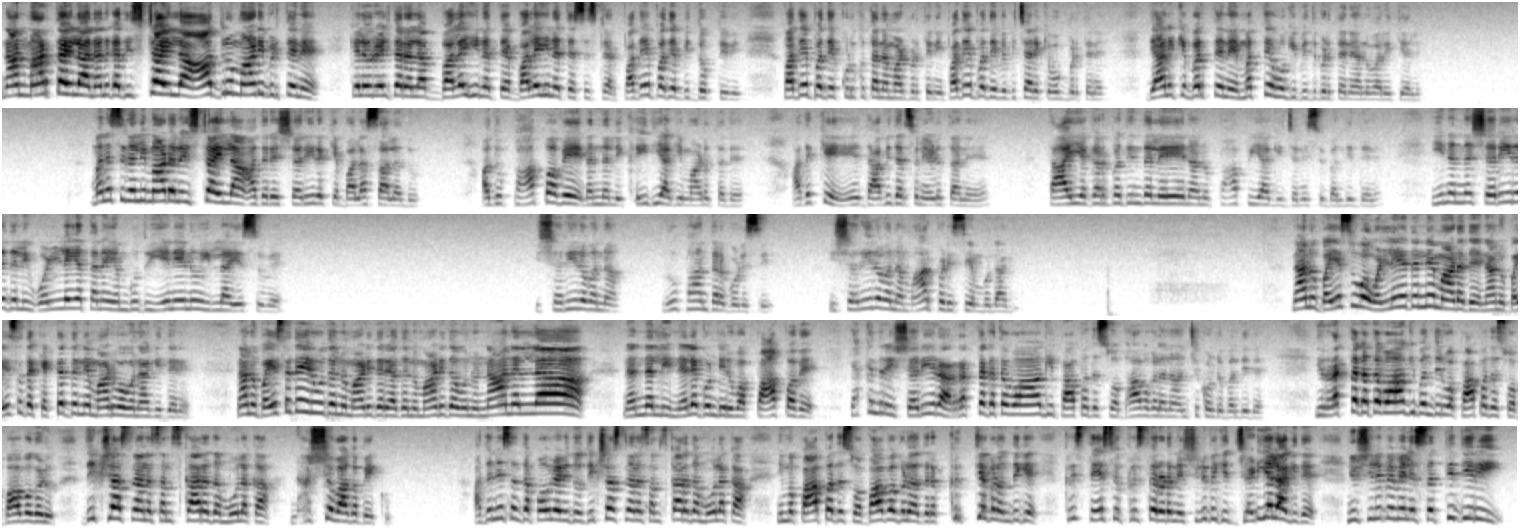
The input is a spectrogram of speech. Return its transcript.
ನಾನು ಮಾಡ್ತಾ ಇಲ್ಲ ನನಗದು ಇಷ್ಟ ಇಲ್ಲ, ಆದರೂ ಮಾಡಿಬಿಡ್ತೇನೆ. ಕೆಲವರು ಹೇಳ್ತಾರಲ್ಲ, ಬಲಹೀನತೆ ಬಲಹೀನತೆ ಸಿಸ್ಟರ್. ಪದೇ ಪದೇ ಬಿದ್ದೋಗ್ತೀವಿ. ಪದೇ ಪದೇ ಕುಡುಕುತನ ಮಾಡಿಬಿಡ್ತೀನಿ. ಪದೇ ಪದೇ ವ್ಯಭಿಚಾರಕ್ಕೆ ಹೋಗ್ಬಿಡ್ತೇನೆ. ಧ್ಯಾನಕ್ಕೆ ಬರ್ತೇನೆ, ಮತ್ತೆ ಹೋಗಿ ಬಿದ್ದು ಬಿಡ್ತೇನೆ ಅನ್ನುವ ರೀತಿಯಲ್ಲಿ. ಮನಸ್ಸಿನಲ್ಲಿ ಮಾಡಲು ಇಷ್ಟ ಇಲ್ಲ, ಆದರೆ ಶರೀರಕ್ಕೆ ಬಲ ಸಾಲದು. ಅದು ಪಾಪವೇ ನನ್ನಲ್ಲಿ ಖೈದಿಯಾಗಿ ಮಾಡುತ್ತದೆ. ಅದಕ್ಕೆ ದಾವಿದರ್ಶನ ಹೇಳುತ್ತಾನೆ, ತಾಯಿಯ ಗರ್ಭದಿಂದಲೇ ನಾನು ಪಾಪಿಯಾಗಿ ಜನಿಸಿ ಬಂದಿದ್ದೇನೆ. ಈ ನನ್ನ ಶರೀರದಲ್ಲಿ ಒಳ್ಳೆಯತನ ಎಂಬುದು ಏನೇನೂ ಇಲ್ಲ ಯೇಸುವೆ. ಈ ಶರೀರವನ್ನು ರೂಪಾಂತರಗೊಳಿಸಿ, ಈ ಶರೀರವನ್ನು ಮಾರ್ಪಡಿಸಿ ಎಂಬುದಾಗಿ. ನಾನು ಬಯಸುವ ಒಳ್ಳೆಯದನ್ನೇ ಮಾಡದೆ, ನಾನು ಬಯಸದ ಕೆಟ್ಟದ್ದನ್ನೇ ಮಾಡುವವನಾಗಿದ್ದೇನೆ. ನಾನು ಬಯಸದೇ ಇರುವುದನ್ನು ಮಾಡಿದರೆ ಅದನ್ನು ಮಾಡಿದವನು ನಾನಲ್ಲ. ನನ್ನಲ್ಲಿ ನೆಲೆಗೊಂಡಿರುವ ಪಾಪವೇ. ಯಾಕಂದ್ರೆ ಈ ಶರೀರ ರಕ್ತಗತವಾಗಿ ಪಾಪದ ಸ್ವಭಾವಗಳನ್ನು ಹಂಚಿಕೊಂಡು ಬಂದಿದೆ. ಈ ರಕ್ತಗತವಾಗಿ ಬಂದಿರುವ ಪಾಪದ ಸ್ವಭಾವಗಳು ದೀಕ್ಷಾಸ್ನಾನ ಸಂಸ್ಕಾರದ ಮೂಲಕ ನಾಶವಾಗಬೇಕು. ಅದನ್ನೇ ಸಂತ ಪೌಲ ಹೇಳಿದ್ದು, ದೀಕ್ಷಾಸ್ನಾನ ಸಂಸ್ಕಾರದ ಮೂಲಕ ನಿಮ್ಮ ಪಾಪದ ಸ್ವಭಾವಗಳು ಅದರ ಕೃತ್ಯಗಳೊಂದಿಗೆ ಕ್ರಿಸ್ತೇಸು ಕ್ರಿಸ್ತರೊಡನೆ ಶಿಲುಬೆಗೆ ಜಡಿಯಲಾಗಿದೆ. ನೀವು ಶಿಲುಬೆ ಮೇಲೆ ಸತ್ತಿದ್ದೀರಿ.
